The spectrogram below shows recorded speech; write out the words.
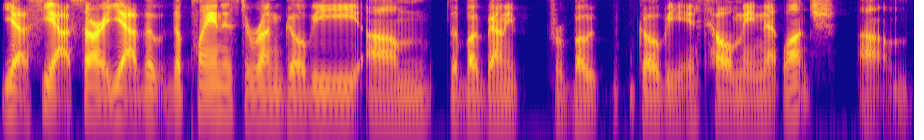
Yes, yeah. Sorry, yeah. The the plan is to run Gobi, um, the bug bounty for Bo- Gobi until mainnet launch, um,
